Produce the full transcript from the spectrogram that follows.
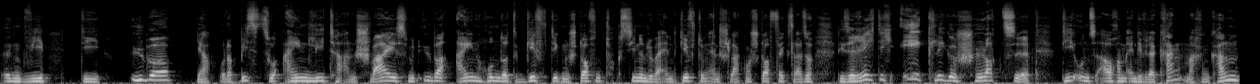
irgendwie die über ja, oder bis zu ein Liter an Schweiß mit über 100 giftigen Stoffen, Toxinen über Entgiftung, Entschlackung, Stoffwechsel. Also diese richtig eklige Schlotze, die uns auch am Ende wieder krank machen kann,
